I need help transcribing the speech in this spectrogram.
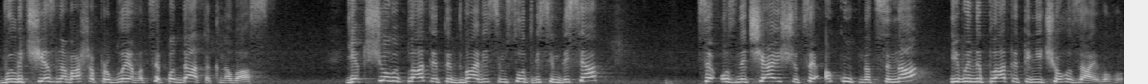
величезна ваша проблема це податок на вас. Якщо ви платите 2,880, це означає, що це окупна ціна, і ви не платите нічого зайвого.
